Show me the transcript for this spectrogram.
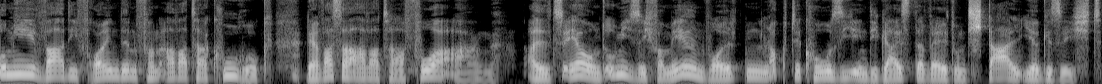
Umi war die Freundin von Avatar Kuruk, der Wasseravatar vor Aang. Als er und Umi sich vermählen wollten, lockte Ko sie in die Geisterwelt und stahl ihr Gesicht,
